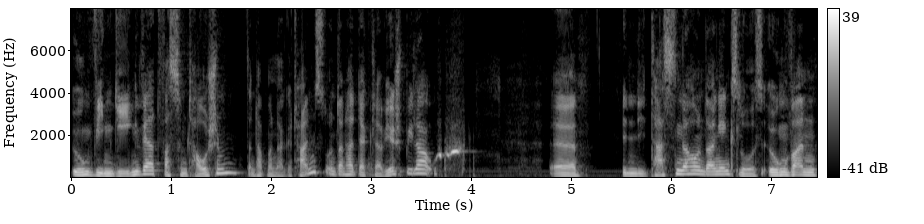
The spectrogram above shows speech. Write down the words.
irgendwie ein Gegenwert, was zum Tauschen. Dann hat man da getanzt und dann hat der Klavierspieler äh, in die Tasten gehauen und dann ging's los. Irgendwann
